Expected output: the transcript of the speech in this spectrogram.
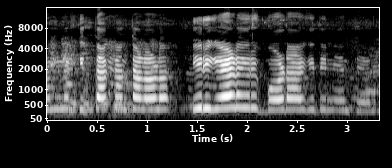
ಸುಮ್ಮನೆ ಕಿತ್ತಾಕಂತಾಳ ಅವಳು. ಇವ್ರಿಗೆ ಹೇಳು, ಇವ್ರಿಗೆ ಬೋರ್ಡ್ ಆಗಿದ್ದೀನಿ ಅಂತ ಹೇಳಿ.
